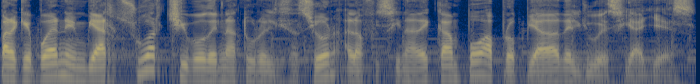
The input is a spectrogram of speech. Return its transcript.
para que puedan enviar su archivo de naturalización a la oficina de campo apropiada del USCIS.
